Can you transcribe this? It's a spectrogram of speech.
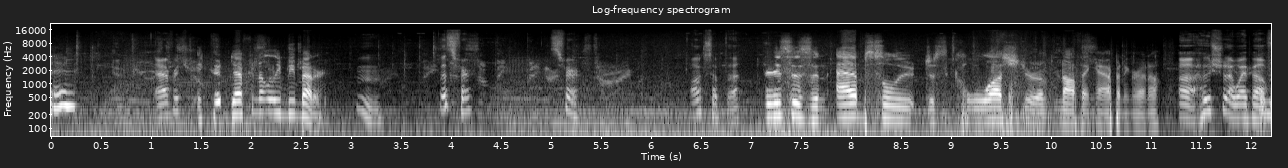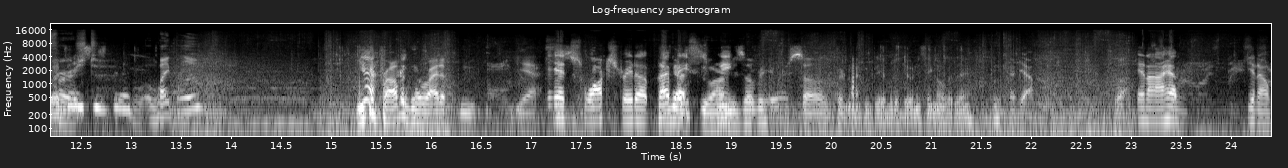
Eh, Average? It could definitely be better. Hmm. That's fair. That's fair. I'll accept that. This is an absolute just cluster of nothing happening right now. Uh, who should I wipe out first? race? Light blue? You Yeah. could probably go right up. And, yeah. Yeah, just walk straight up. That I've got base is two weak, armies over here, so they're not gonna be able to do anything over there. Okay. Yeah. Well, and I have, you know,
